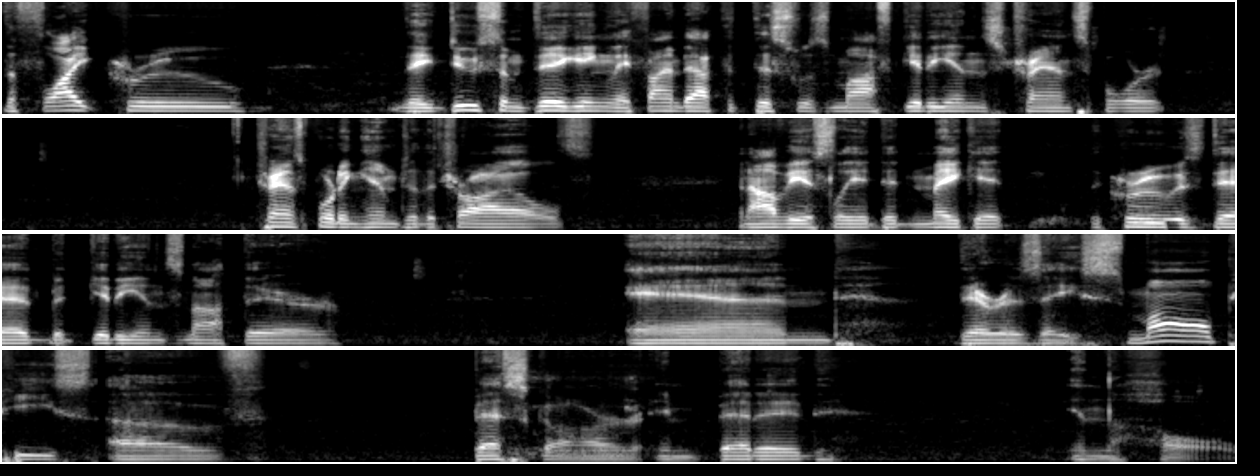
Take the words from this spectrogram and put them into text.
the flight crew. They do some digging. They find out that this was Moff Gideon's transport, transporting him to the trials, and obviously it didn't make it. The crew is dead, but Gideon's not there, and there is a small piece of Beskar embedded in the hull.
